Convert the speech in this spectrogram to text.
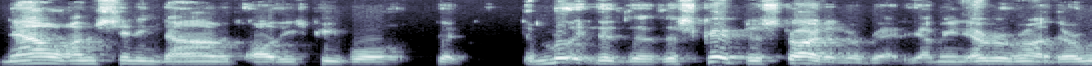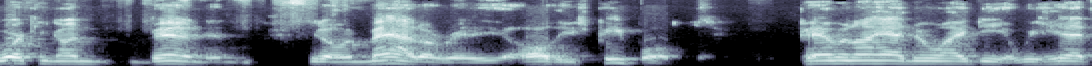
Now I'm sitting down with all these people that the, the, the, the script has started already. I mean, everyone they're working on Ben and you know and Matt already. All these people. Pam and I had no idea. We had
